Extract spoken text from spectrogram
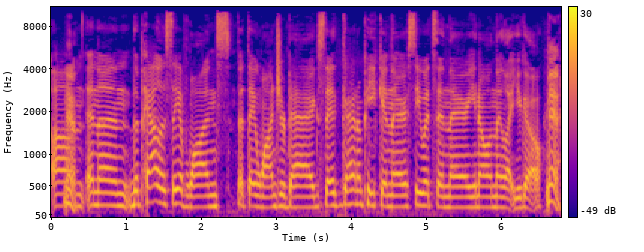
Um, Yeah. And then the Palace, they have wands that they wand your bags. They kind of peek in there, see what's in there, you know, and they let you go. Yeah.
